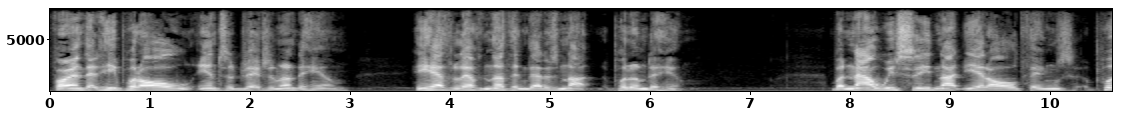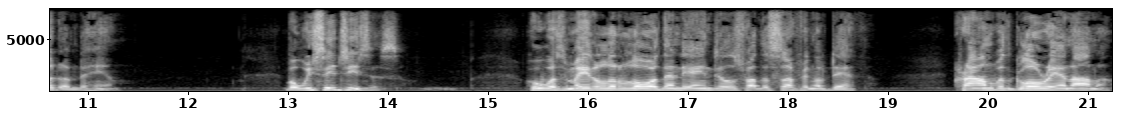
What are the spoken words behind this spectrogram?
For in that he put all in subjection under him, he hath left nothing that is not put under him. But now we see not yet all things put under him. But we see Jesus, who was made a little lower than the angels for the suffering of death, crowned with glory and honor,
